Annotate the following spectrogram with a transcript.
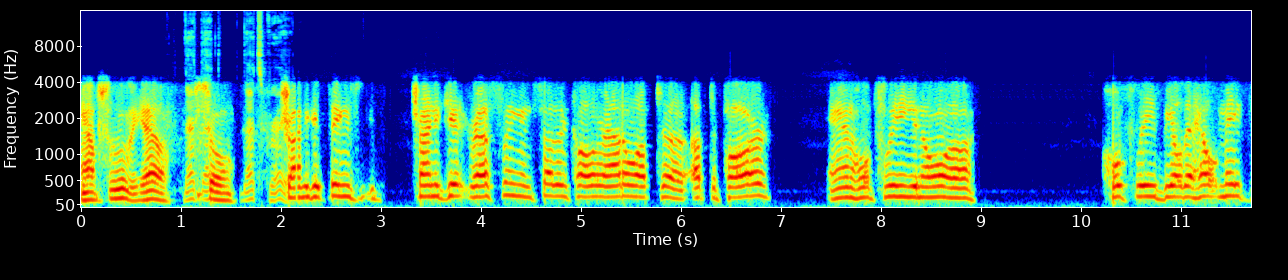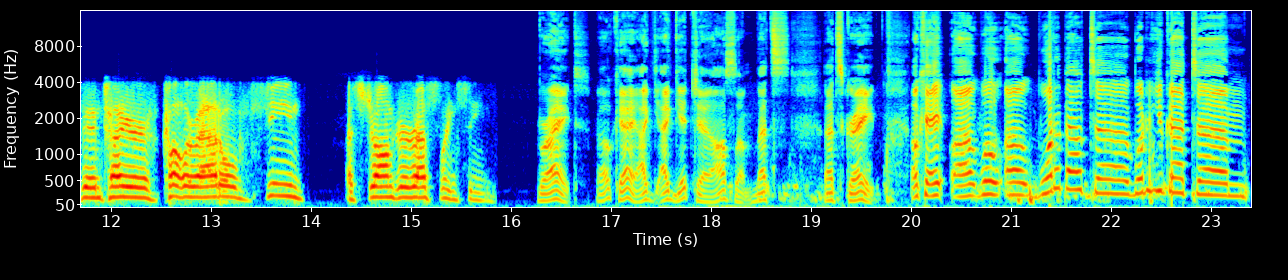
Absolutely, yeah. That, that, so that's great. Trying to get things, trying to get wrestling in Southern Colorado up to up to par, and hopefully, you know, uh, hopefully be able to help make the entire Colorado scene a stronger wrestling scene. Right. Okay. I, I get you. Awesome. That's that's great. Okay. Uh, well, uh, what about uh, what do you got um,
